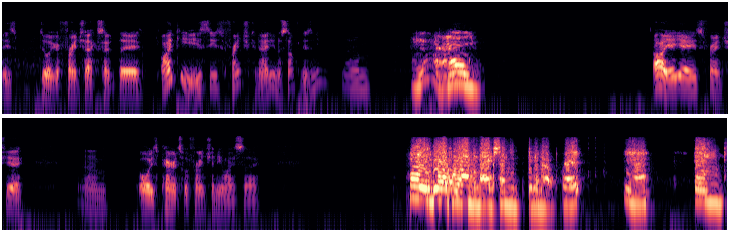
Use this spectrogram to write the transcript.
he's doing a French accent there. I think he is. He's French Canadian or something, isn't he? Um, Yeah, I- oh yeah, yeah, he's French. Yeah. Um, or his parents were French anyway, so well, you grow up around an accent, you pick it up, right? You know, and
